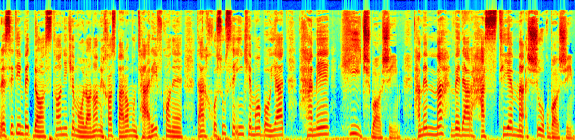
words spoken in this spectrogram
رسیدیم به داستانی که مولانا می‌خواست برامون تعریف کنه در خصوص اینکه ما باید همه هیچ باشیم همه محو در هستی معشوق باشیم.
